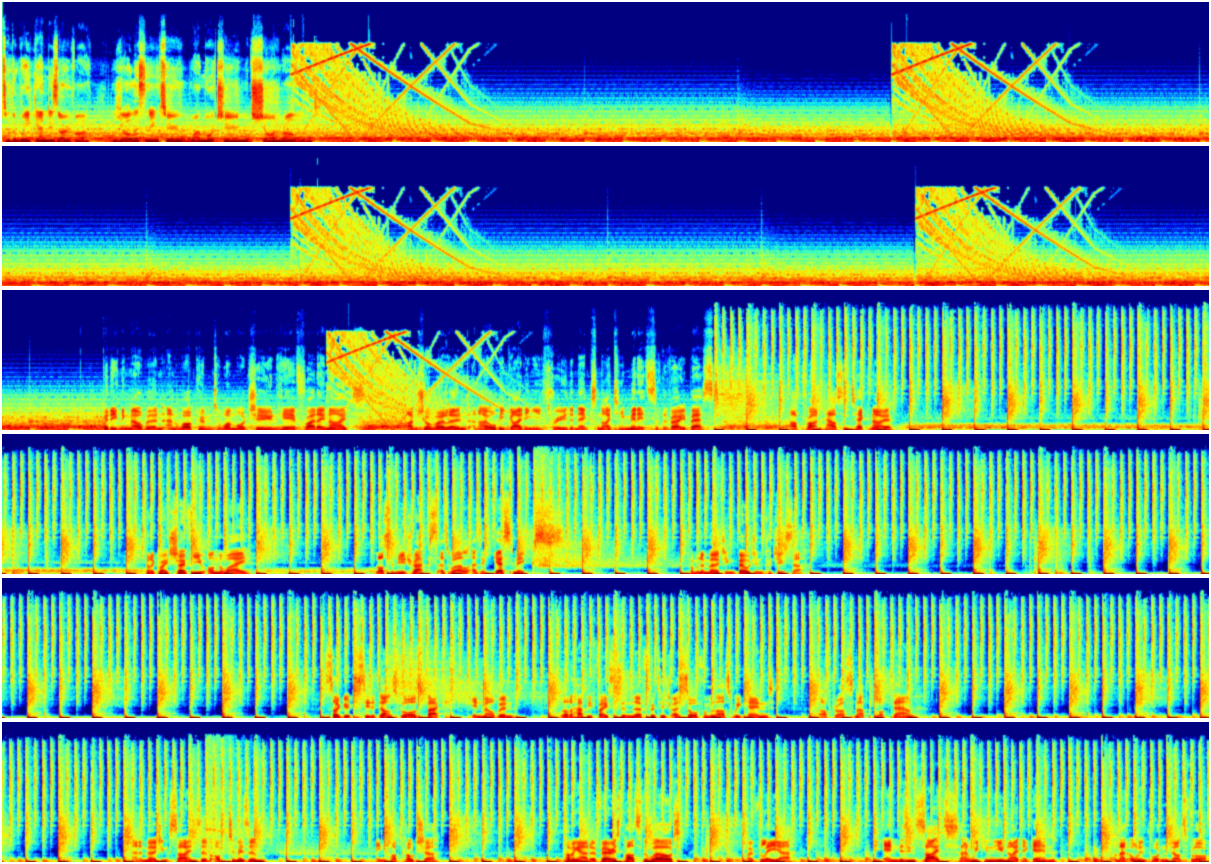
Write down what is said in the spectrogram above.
to the weekend is over. You're listening to One More Tune with Sean Rowland. Good evening, Melbourne, and welcome to One More Tune here Friday night. I'm Sean Rowland, and I will be guiding you through the next 90 minutes of the very best upfront house and techno. Got a great show for you on the way. Lots of new tracks, as well as a guest mix from an emerging Belgian producer. So good to see the dance floors back in Melbourne. A lot of happy faces in the footage I saw from last weekend after our snap lockdown. And emerging signs of optimism in club culture coming out of various parts of the world. Hopefully, uh, the end is in sight and we can unite again on that all important dance floor.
